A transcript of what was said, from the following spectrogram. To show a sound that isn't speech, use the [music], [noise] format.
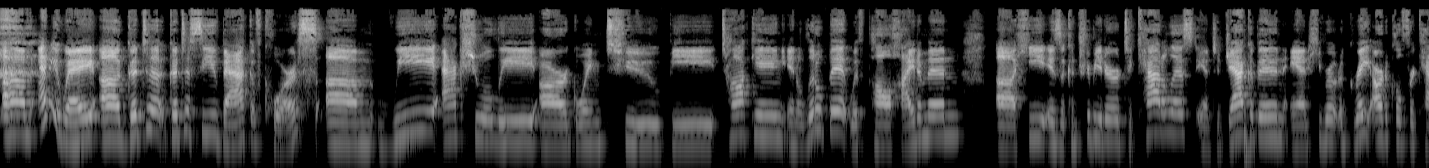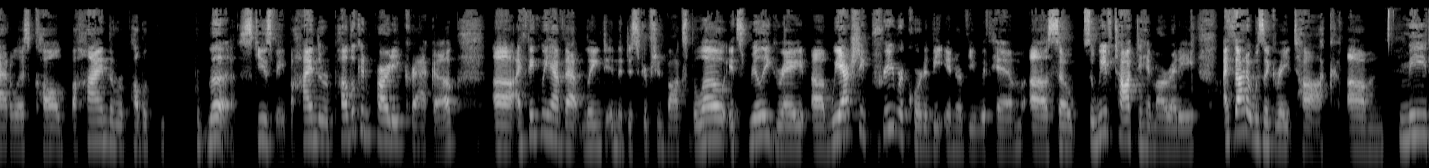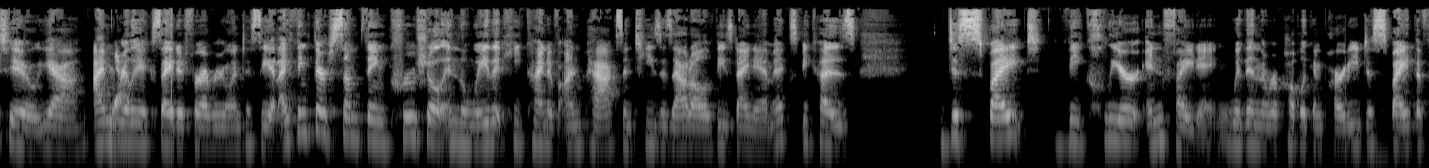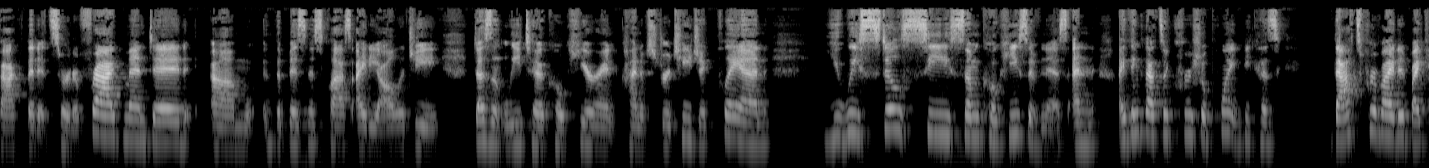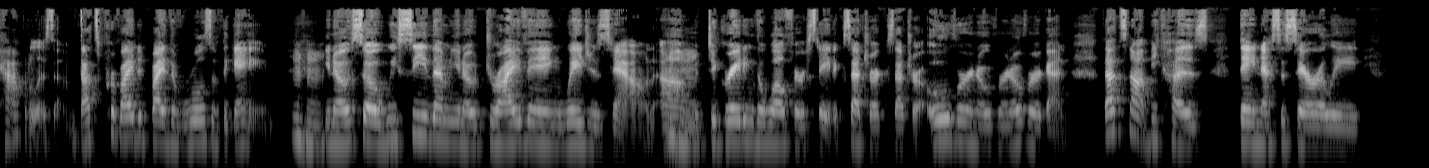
um, anyway, uh, good to good to see you back, of course. Um, we actually are going to be talking in a little bit with Paul Heideman. Uh, he is a contributor to Catalyst and to Jacobin, and he wrote a great article for Catalyst called Behind the Republic Bleh, excuse me, behind the Republican Party crack up. Uh, I think we have that linked in the description box below. It's really great. Um, we actually pre-recorded the interview with him, uh, so so we've talked to him already. I thought it was a great talk. Um, Me too. Yeah, I'm yeah. really excited for everyone to see it. I think there's something crucial in the way that he kind of unpacks and teases out all of these dynamics because despite the clear infighting within the Republican Party, despite the fact that it's sort of fragmented, um, the business class ideology doesn't lead to a coherent kind of strategic plan. You, we still see some cohesiveness. And I think that's a crucial point because that's provided by capitalism. That's provided by the rules of the game. Mm-hmm. You know, so we see them, you know, driving wages down, um, mm-hmm. degrading the welfare state, et cetera, et cetera, over and over and over again. That's not because they necessarily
